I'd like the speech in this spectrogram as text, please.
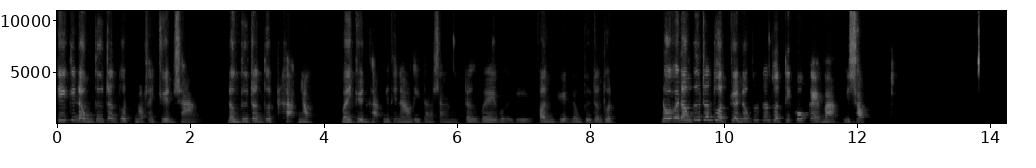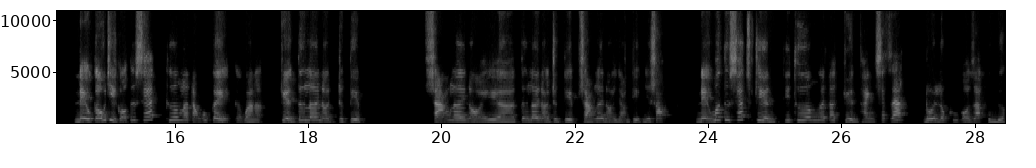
thì cái đồng tư chân thuật nó sẽ chuyển sang đồng tư chân thuật khác nhau. Vậy chuyển khác như thế nào thì ta sáng trở về với cái phần chuyển đồng tư chân thuật. Đối với đồng tư chân thuật, chuyển đồng tư chân thuật thì có kẻ bảng như sau nếu cấu chỉ có từ xét thường là trong câu kể, các bạn ạ. Chuyển từ lời nói trực tiếp sáng lời nói à, từ lời nói trực tiếp sáng lời nói gián tiếp như sau. Nếu mà từ xét xuất hiện thì thường người ta chuyển thành xét giác, đôi lúc không có giác cũng được.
